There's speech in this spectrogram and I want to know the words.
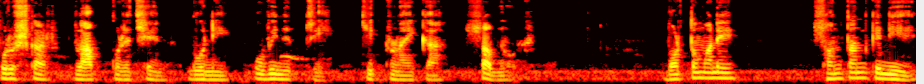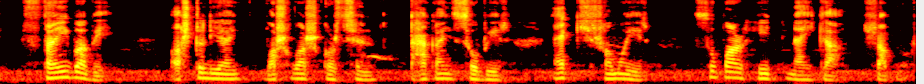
পুরস্কার লাভ করেছেন গুণী অভিনেত্রী, চিত্রনায়িকা শাবনূর। বর্তমানে সন্তানকে নিয়ে স্থায়ীভাবে অস্ট্রেলিয়ায় বসবাস করছেন ঢাকাই ছবির এক সময়ের সুপারহিট নায়িকা শাবনূর।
